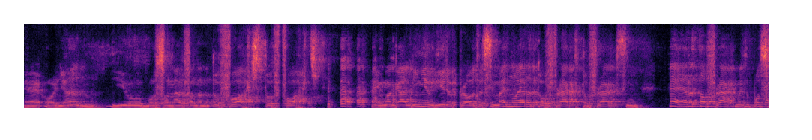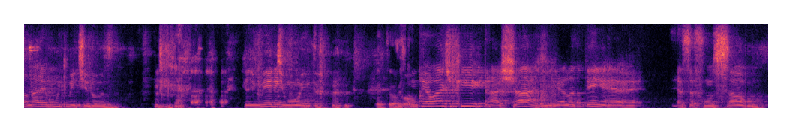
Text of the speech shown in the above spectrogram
é, olhando e o Bolsonaro falando, tô forte, tô forte. Aí uma galinha vira para outra assim, mas não era tô fraco, tô fraco, assim. É, era tô fraco, mas o Bolsonaro é muito mentiroso. Ele mente muito. Muito bom. Eu acho que a charge, ela tem é, essa função.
